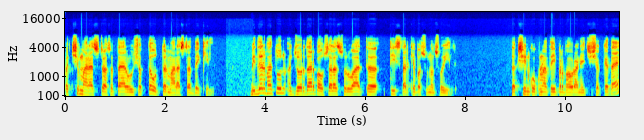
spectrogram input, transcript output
पश्चिम महाराष्ट्र असं तयार होऊ शकतं. उत्तर महाराष्ट्रात देखील. विदर्भातून जोरदार पावसाला सुरुवात तीस तारखेपासूनच होईल. दक्षिण कोकणातही प्रभाव राहण्याची शक्यता आहे.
